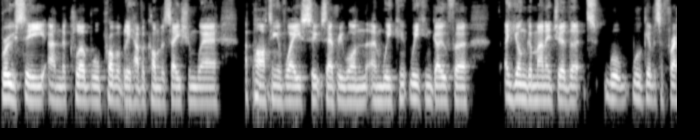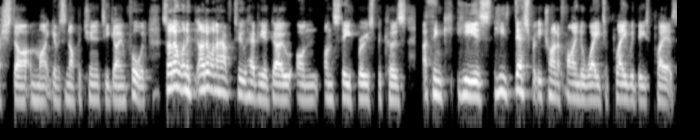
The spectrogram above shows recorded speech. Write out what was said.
Brucey and the club will probably have a conversation where a parting of ways suits everyone, and we can we can go for a younger manager that will will give us a fresh start and might give us an opportunity going forward. So I don't want to I don't want to have too heavy a go on on Steve Bruce because I think he is he's desperately trying to find a way to play with these players.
